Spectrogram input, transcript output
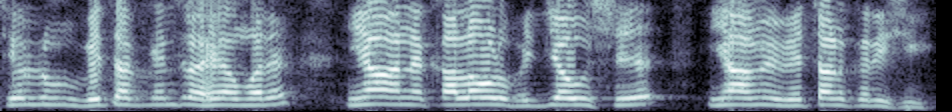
સેલરૂમ વેચાણ કેન્દ્ર છે અમારે. અહીંયા અને કાલાવડ ભજિયા હાઉસ છે. અહીંયા અમે વેચાણ કરી છીએ.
